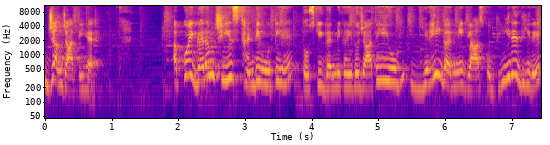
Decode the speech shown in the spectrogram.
जम जाती है। अब कोई गर्म चीज़ ठंडी होती है तो उसकी गर्मी कहीं तो जाती ही होगी। यही गर्मी ग्लास को धीरे धीरे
